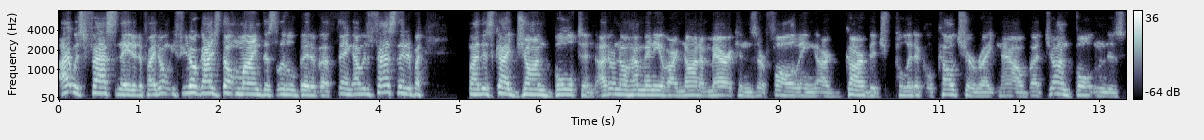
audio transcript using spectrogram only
I was fascinated, if I don't, if you know, guys don't mind this little bit of a thing, I was fascinated by by this guy, John Bolton. I don't know how many of our non Americans are following our garbage political culture right now, but John Bolton is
